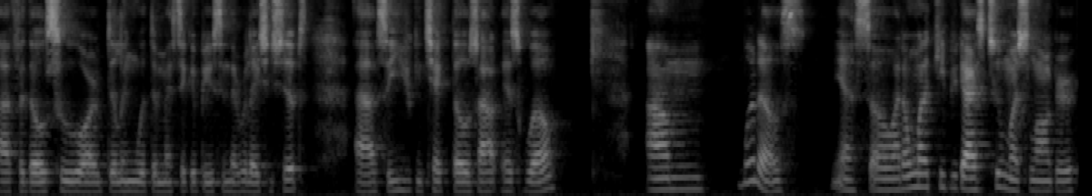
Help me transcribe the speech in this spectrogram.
uh, for those who are dealing with domestic abuse in their relationships. Uh, so you can check those out as well. Um, what else? Yeah, so I don't want to keep you guys too much longer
